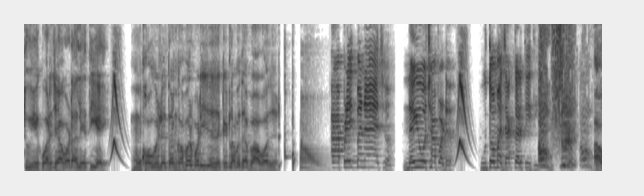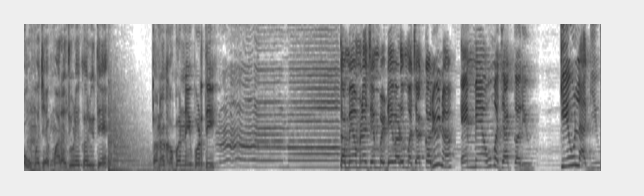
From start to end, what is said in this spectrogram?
તું એકવાર જા વડા લેતી આય. હું ખાઉં એટલે તને ખબર પડી જશે કેટલા બધા ભાવ છે. આપણે જ બનાયા છે. નહીં ઓછા પડે. હું તો મજાક કરતી હતી. આવું મજાક મારા જોડે કર્યું તે? તને ખબર નહીં પડતી? તમે હમણાં જેમ બર્થડે વાળું મજાક કર્યું ને એમ મેં આવું મજાક કર્યું. કેવું લાગ્યું?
